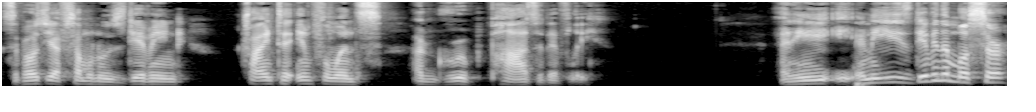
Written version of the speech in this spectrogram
Suppose you have someone who's giving, trying to influence a group positively. And he, and he's giving them mussar,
